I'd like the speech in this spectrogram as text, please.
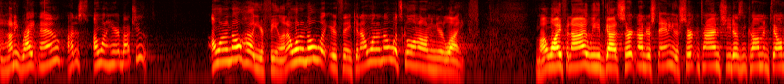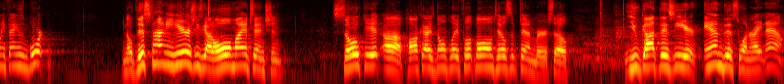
and honey, right now, I just I want to hear about you. I want to know how you're feeling. I want to know what you're thinking. I want to know what's going on in your life. My wife and I, we've got a certain understanding. There's certain times she doesn't come and tell me things important. You know, this time of year, she's got all my attention. Soak it up. Hawkeyes don't play football until September, so you've got this year and this one right now.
